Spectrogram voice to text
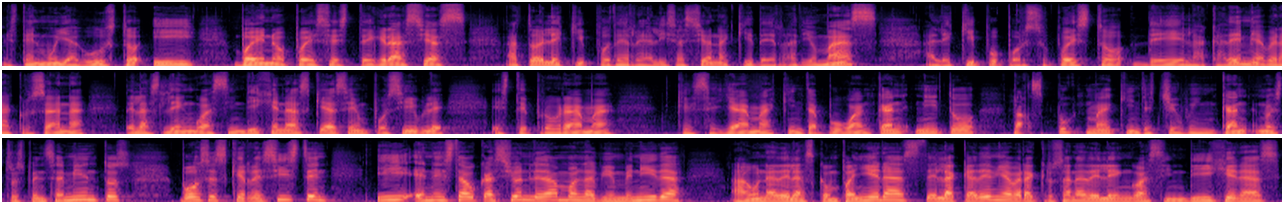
estén muy a gusto. Y bueno pues este gracias a todo el equipo de realización aquí de Radio Más, al equipo por supuesto de la Academia Veracruzana de las Lenguas Indígenas que hacen posible este programa que se llama Quintapuhuancán, Nito, Laxpucma, Quintachihuincán, nuestros pensamientos, voces que resisten. Y en esta ocasión le damos la bienvenida a una de las compañeras de la Academia Veracruzana de Lenguas Indígenas,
